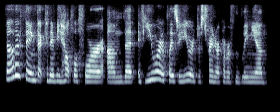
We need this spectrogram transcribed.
The other thing that can be helpful for um, that if you are in a place where you are just trying to recover from bulimia,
